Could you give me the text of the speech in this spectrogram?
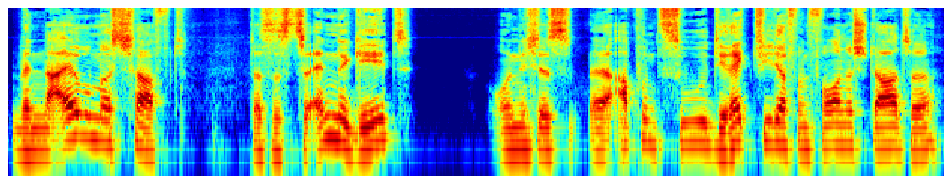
wenn ein Album es schafft, dass es zu Ende geht und ich es äh, ab und zu direkt wieder von vorne starte,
